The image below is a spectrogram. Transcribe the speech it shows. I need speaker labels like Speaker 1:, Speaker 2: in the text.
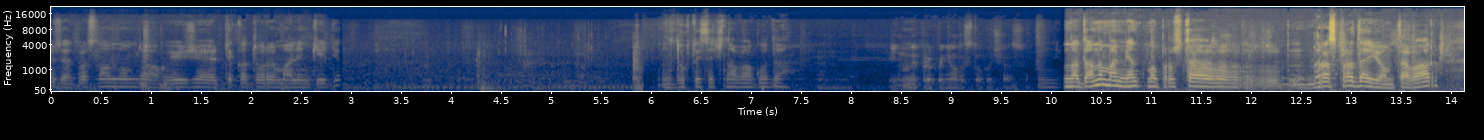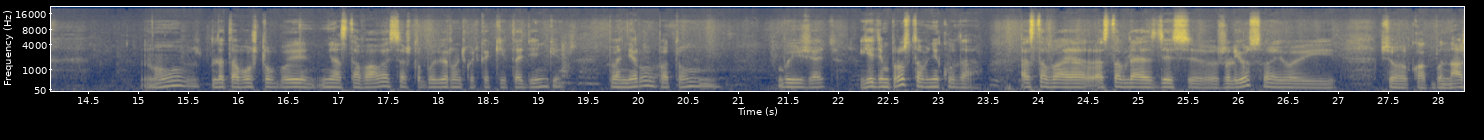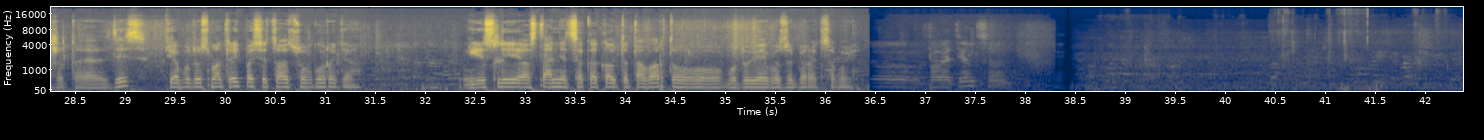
Speaker 1: Возят, в основном, да, выезжают те, которые маленькие дети. С 2000 года.
Speaker 2: І не припиняли з того часу.
Speaker 1: На данный момент мы просто э, распродаем товар, ну, для того, чтобы не оставалось, а чтобы вернуть хоть какие-то деньги. Планируем потом выезжать. Едем просто в никуда, оставая, оставляя здесь э, жилье свое и все как бы нажитое здесь. Я буду смотреть по ситуации в городе. Если останется какой-то товар, то буду я его забирать с собой. Полотенце.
